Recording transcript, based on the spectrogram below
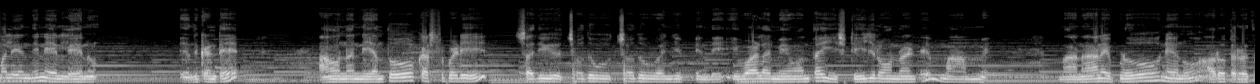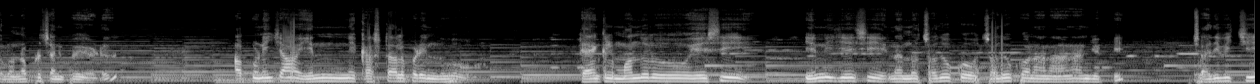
అమ్మ లేనిది నేను లేను. ఎందుకంటే ఆమె నన్ను ఎంతో కష్టపడి చదివి చదువు చదువు అని చెప్పింది. ఇవాళ మేమంతా ఈ స్టేజ్లో ఉన్నామంటే మా అమ్మే. మా నాన్న ఎప్పుడో నేను ఆరో తరగతిలో ఉన్నప్పుడు చనిపోయాడు. అప్పటి నుంచి ఆమె ఎన్ని కష్టాలు పడిందో ట్యాంకులు మందులు వేసి ఎన్ని చేసి నన్ను చదువుకో చదువుకో నాన్న అని చెప్పి చదివించి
